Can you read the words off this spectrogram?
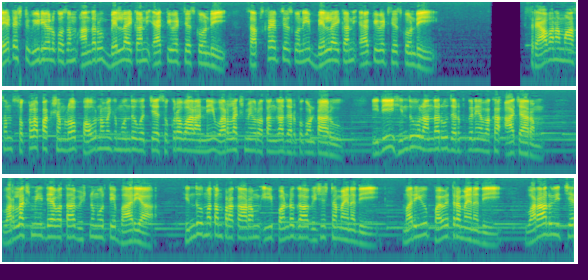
లేటెస్ట్ వీడియోల కోసం అందరూ బెల్ ఐకాన్ యాక్టివేట్ చేసుకోండి. సబ్స్క్రైబ్ చేసుకుని బెల్ ఐకాన్ యాక్టివేట్ చేసుకోండి. శ్రావణ మాసం శుక్లపక్షంలో పౌర్ణమికి ముందు వచ్చే శుక్రవారాన్ని వరలక్ష్మి వ్రతంగా జరుపుకుంటారు. ఇది హిందువులందరూ జరుపుకునే ఒక ఆచారం. వరలక్ష్మి దేవత విష్ణుమూర్తి భార్య. హిందూ మతం ప్రకారం ఈ పండుగ విశిష్టమైనది మరియు పవిత్రమైనది. వరాలు ఇచ్చే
